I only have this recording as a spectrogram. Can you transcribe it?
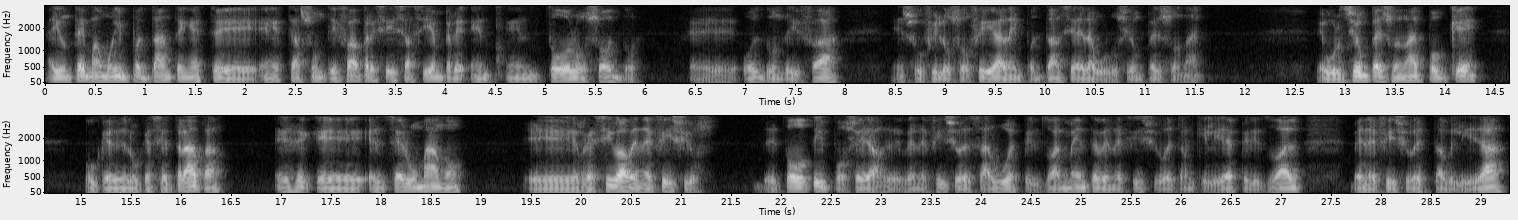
Hay un tema muy importante en este, en este asunto. IFA precisa siempre en, todos los sordos, eh, de IFA, en su filosofía, la importancia de la evolución personal. Evolución personal, ¿por qué? Porque de lo que se trata es de que el ser humano eh, reciba beneficios de todo tipo, o sea, de beneficios de salud espiritualmente, beneficios de tranquilidad espiritual, beneficios de estabilidad,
